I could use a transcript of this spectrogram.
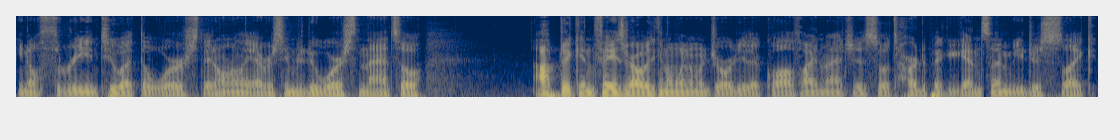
you know, 3 and 2 at the worst. They don't really ever seem to do worse than that. So Optic and FaZe are always going to win a majority of their qualifying matches, so it's hard to pick against them. You just like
